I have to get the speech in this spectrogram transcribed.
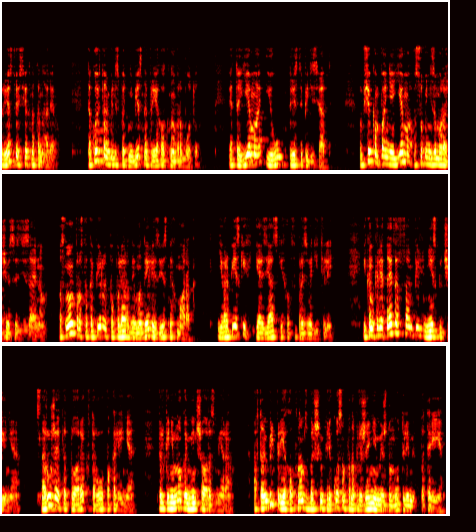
Приветствую всех на канале. Такой автомобиль из Поднебесной приехал к нам в работу. Это EMA EU350. Вообще компания EMA особо не заморачивается с дизайном. В основном просто копирует популярные модели известных марок, европейских и азиатских автопроизводителей. И конкретно этот автомобиль не исключение. Снаружи это Touareg второго поколения, только немного меньшего размера. Автомобиль приехал к нам с большим перекосом по напряжению между модулями батареи.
